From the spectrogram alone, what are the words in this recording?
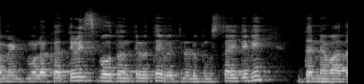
ಕಮೆಂಟ್ ಮೂಲಕ ತಿಳಿಸ್ಬೋದು ಅಂತ ಹೇಳ್ತಾ ಇವತ್ತಿನ ವಿಡಿಯೋ ಮುಗಿಸ್ತಾ ಇದ್ದೀವಿ. ಧನ್ಯವಾದ.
